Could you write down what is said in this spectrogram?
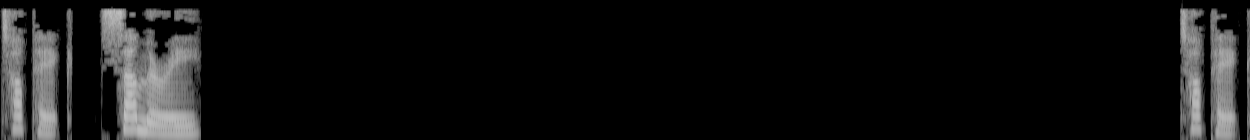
Topic. Summary. Topic.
